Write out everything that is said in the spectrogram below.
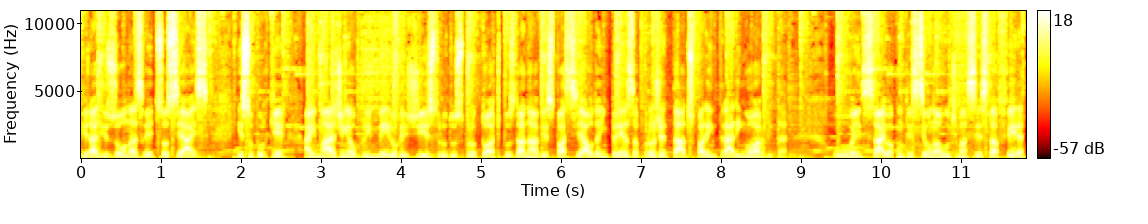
viralizou nas redes sociais. Isso porque a imagem é o primeiro registro dos protótipos da nave espacial da empresa projetados para entrar em órbita. O ensaio aconteceu na última sexta-feira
